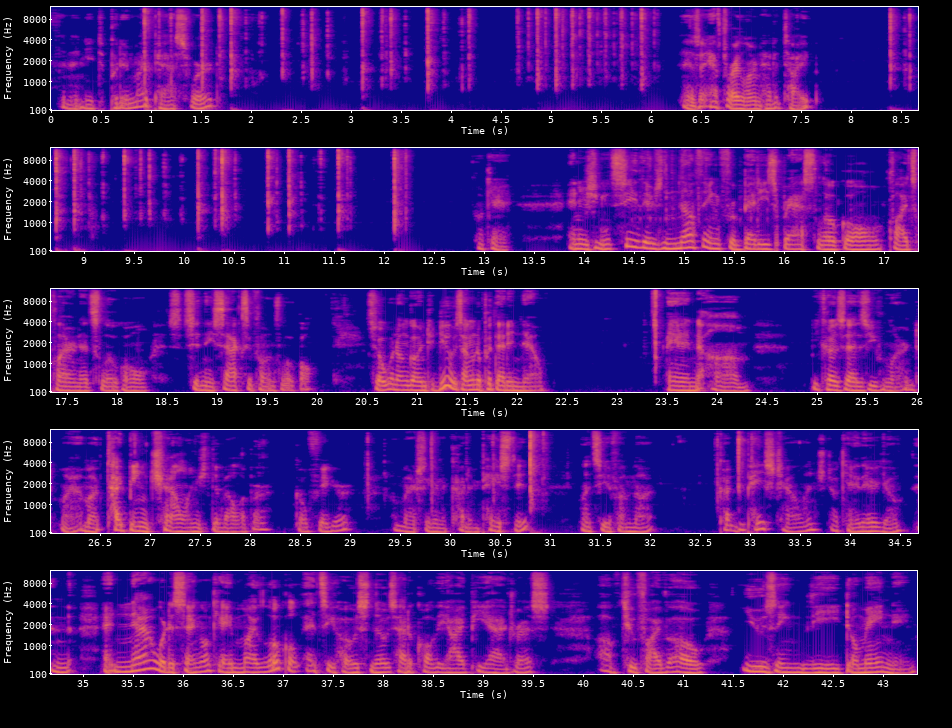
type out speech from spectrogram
And I need to put in my password. As after I learn how to type. Okay. And as you can see, there's nothing for Betty's Brass local, Clyde's Clarinets local, Sydney Saxophones local. So what I'm going to do is I'm going to put that in now. And um, because as you've learned, I'm a typing challenge developer, go figure. I'm actually going to cut and paste it. Let's see if I'm not cut and paste challenged. Okay, there you go. And, and now it is saying, okay, my local Etsy host knows how to call the IP address of 250 using the domain name.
